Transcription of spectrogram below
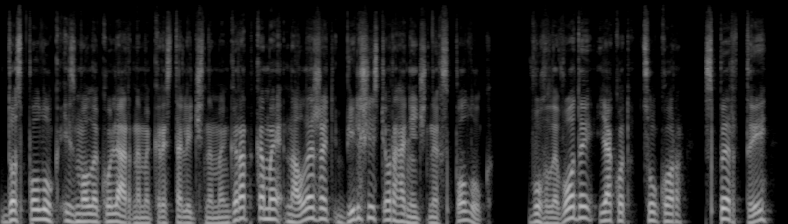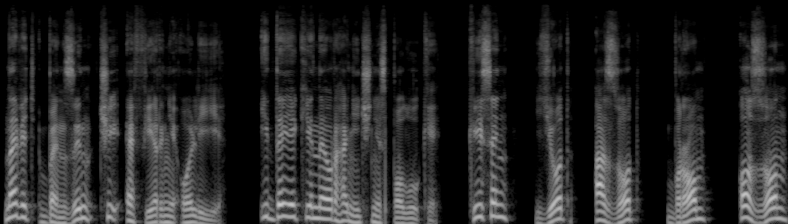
До сполук із молекулярними кристалічними ґратками належать більшість органічних сполук вуглеводи, як от цукор, спирти, навіть бензин чи ефірні олії, і деякі неорганічні сполуки кисень, йод, азот, бром, озон,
